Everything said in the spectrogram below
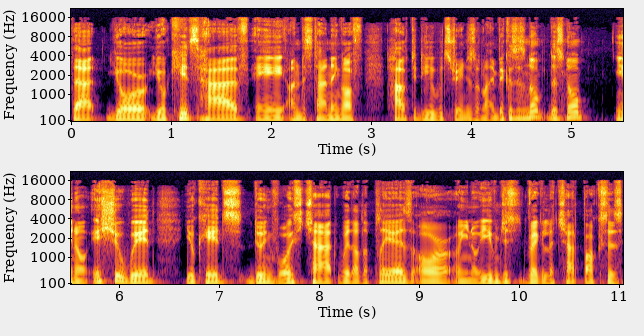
that your your kids have a understanding of how to deal with strangers online because there's no there's no you know issue with your kids doing voice chat with other players or you know even just regular chat boxes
